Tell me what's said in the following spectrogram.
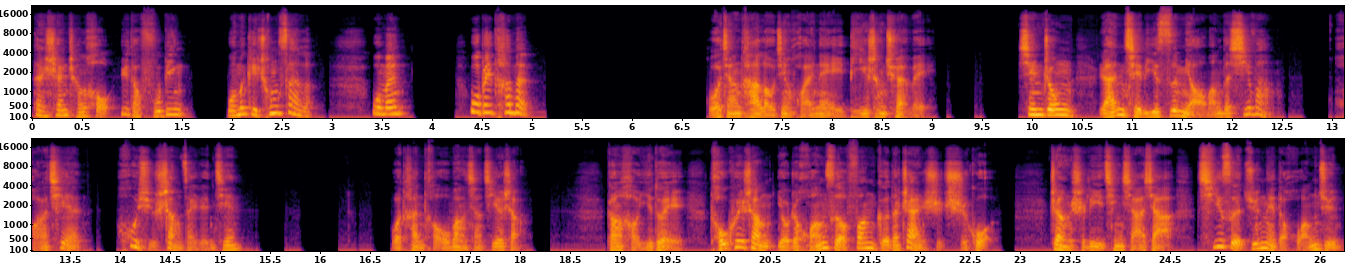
但山城后遇到伏兵，我们给冲散了。我们，我被他们……”我将她搂进怀内，低声劝慰，心中燃起了一丝渺茫的希望。华倩或许尚在人间。我探头望向街上，刚好一队头盔上有着黄色方格的战士驰过，正是沥青辖下七色军内的皇军。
